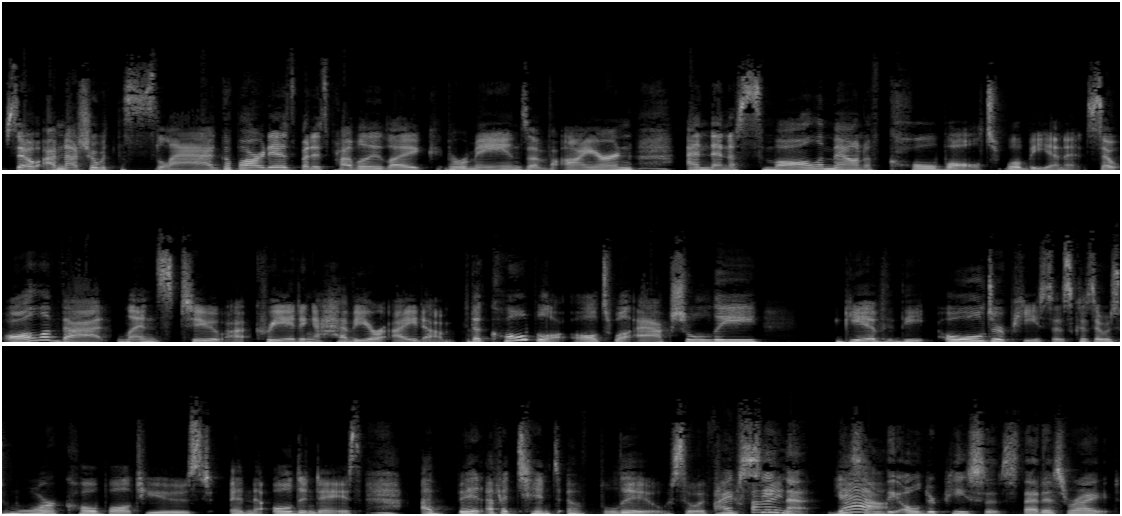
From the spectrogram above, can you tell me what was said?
So I'm not sure what the slag part is, but it's probably like the remains of iron. And then a small amount of cobalt will be in it. So all of that lends to uh, creating a heavier item. The cobalt will actually give the older pieces, because there was more cobalt used in the olden days, a bit of a tint of blue. So if you I've find, seen that yeah, in some of the older pieces. That is right.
